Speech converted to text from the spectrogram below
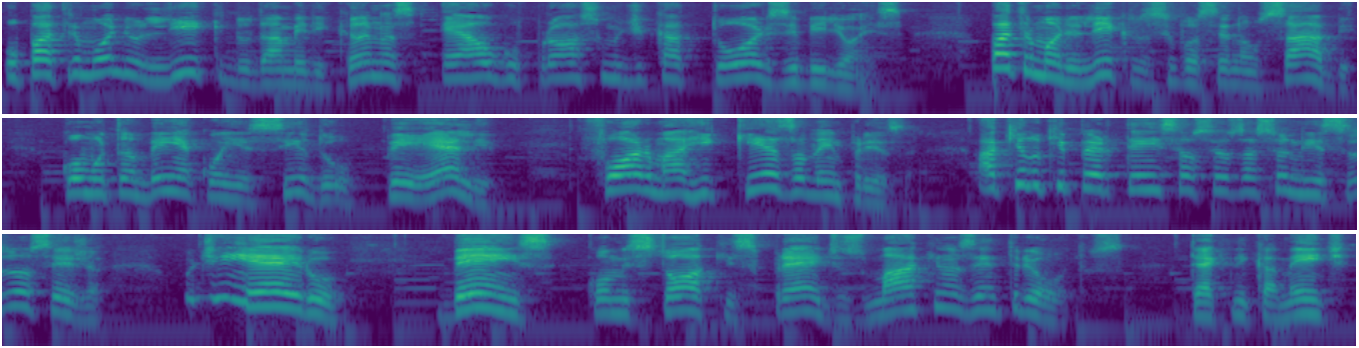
o patrimônio líquido da Americanas é algo próximo de 14 bilhões. Patrimônio líquido, se você não sabe, como também é conhecido o PL, forma a riqueza da empresa aquilo que pertence aos seus acionistas, ou seja, o dinheiro, bens como estoques, prédios, máquinas, entre outros. Tecnicamente,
